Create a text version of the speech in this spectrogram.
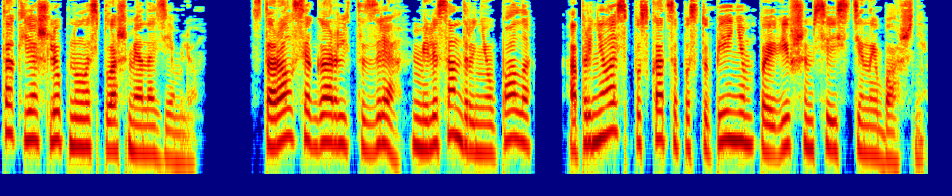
Так я шлепнулась плашмя на землю. Старался Гарольд зря, Мелисандра не упала, а принялась спускаться по ступеням, появившимся из стены башни.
